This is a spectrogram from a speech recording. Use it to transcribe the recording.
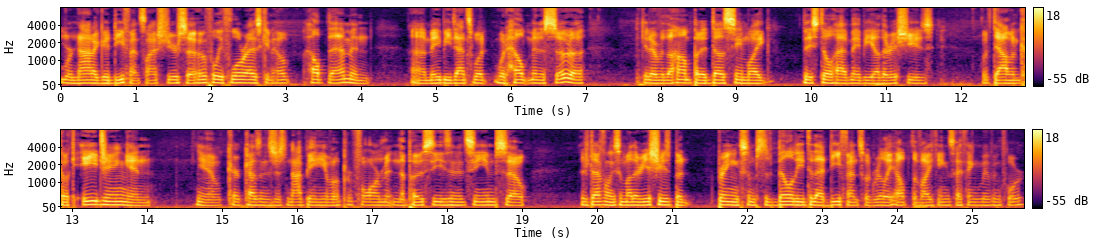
were not a good defense last year, so hopefully Flores can help help them, and uh, maybe that's what would help Minnesota get over the hump. But it does seem like they still have maybe other issues with Dalvin Cook aging and you know Kirk Cousins just not being able to perform in the postseason. It seems so. There's definitely some other issues, but bringing some stability to that defense would really help the Vikings. I think moving forward.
